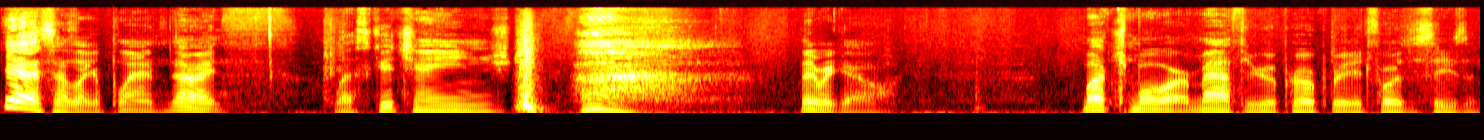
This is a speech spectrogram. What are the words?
yeah, that sounds like a plan. All right, Let's get changed. there we go. Much more Matthew appropriate for the season.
